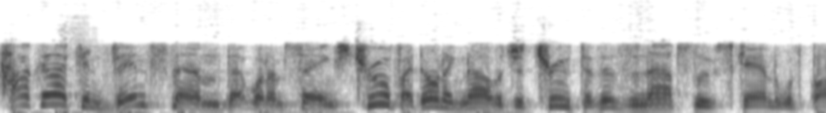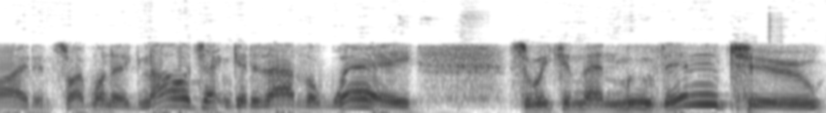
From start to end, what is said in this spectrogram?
How can I convince them that what I'm saying is true if I don't acknowledge the truth that this is an absolute scandal with Biden? So I want to acknowledge that and get it out of the way so we can then move into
